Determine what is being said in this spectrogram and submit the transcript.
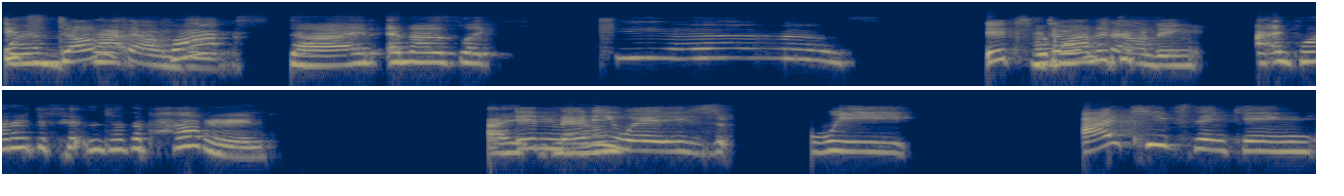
It's when Pat dumbfounding. Fox died, and I was like, yes. It's I wanted to- dumbfounding. I wanted to fit into the pattern. I, in many know, ways we i keep thinking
